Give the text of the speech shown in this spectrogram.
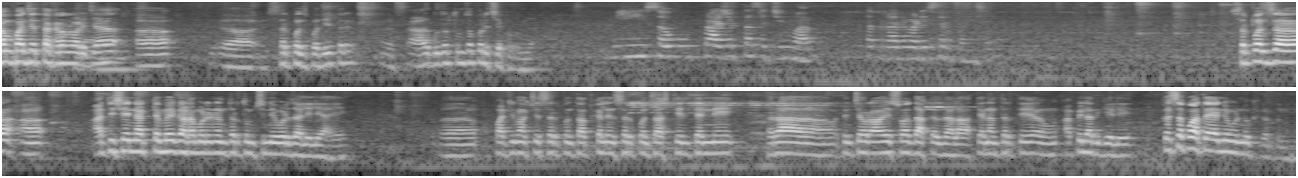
ग्रामपंचायत तक्रारवाडीच्या सरपंचपदी तर अगोदर तुमचा परिचय करून द्या. मी सौ प्राजक्ता सचिन वाघ तक्रारवाडी सरपंच. सरपंच अतिशय नाट्यमय घडामोडीनंतर तुमची निवड झालेली आहे. पाठीमागचे सरपंच तत्कालीन सरपंच असतील त्यांनी रा त्यांच्यावर अविश्वास दाखल झाला. त्यानंतर ते अपिलात गेले. कसं पाहता या निवडणुकीकडे तुम्ही?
